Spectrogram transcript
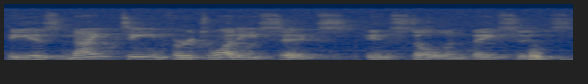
He is 19 for 26 in stolen bases.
